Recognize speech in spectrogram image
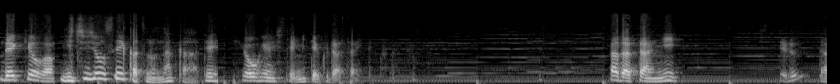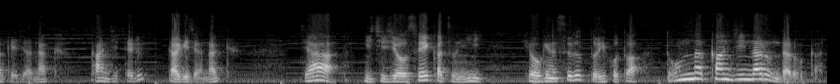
で今日は日常生活の中で表現してみてくださいということです。ただ単に知ってるだけじゃなく感じてるだけじゃなくじゃあ日常生活に表現するということはどんな感じになるんだろうかって。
